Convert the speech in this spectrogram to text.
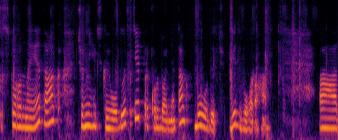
сторони так, Чернігівської області, прикордоння, так, будуть від ворога. А,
